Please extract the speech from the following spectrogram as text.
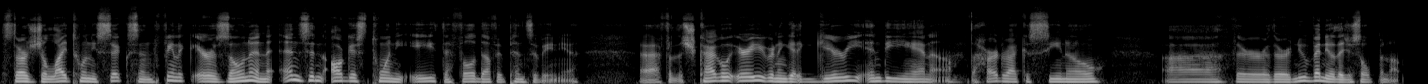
Starts July 26th in Phoenix, Arizona, and ends in August 28th in Philadelphia, Pennsylvania. Uh, for the Chicago area, you're going to get Gary, Indiana, the Hard Rock Casino. Uh, their their new venue they just opened up.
